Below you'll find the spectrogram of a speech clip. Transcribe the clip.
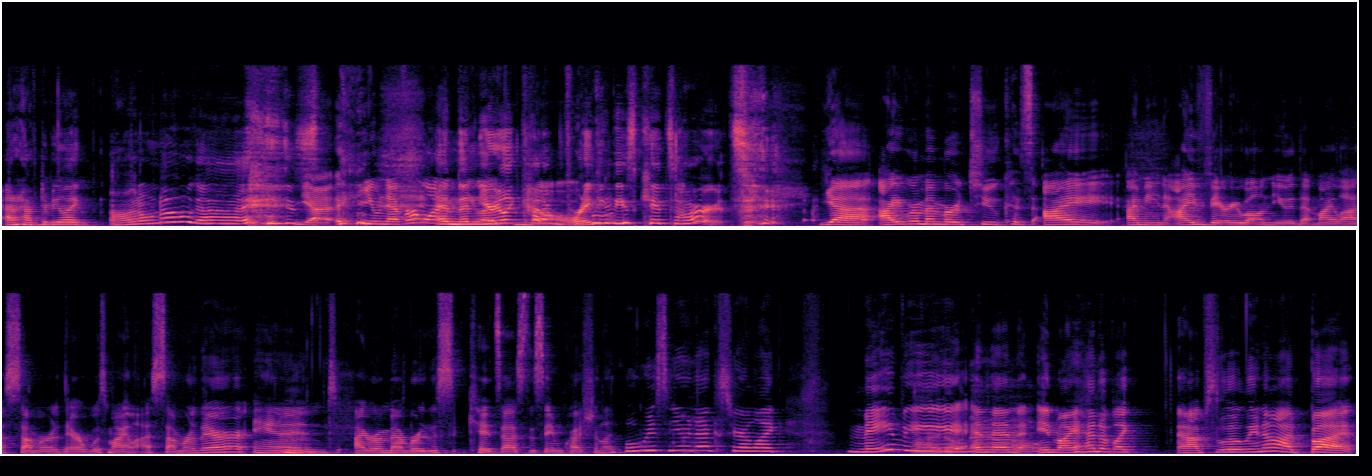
And I have to be like, I don't know, guys. Mm-hmm. yeah, you never want. And then you're like, kind no. of breaking these kids' hearts. Yeah, I remember too because I, I mean, I very well knew that my last summer there was my last summer there, and Hmm. I remember this kids asked the same question, like, "Will we see you next year?" I'm like, maybe, and then in my head, I'm like, absolutely not. But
